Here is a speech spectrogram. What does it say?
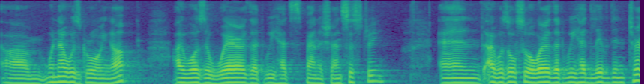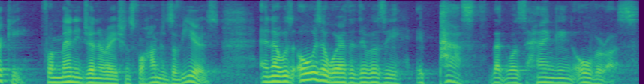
um, when I was growing up, I was aware that we had Spanish ancestry, and I was also aware that we had lived in Turkey for many generations, for hundreds of years. And I was always aware that there was a, a past that was hanging over us.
